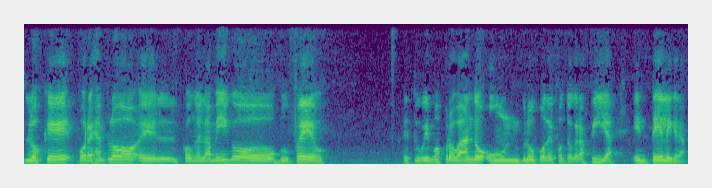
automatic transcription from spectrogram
los que, por ejemplo, el, con el amigo Bufeo, estuvimos probando un grupo de fotografía en Telegram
